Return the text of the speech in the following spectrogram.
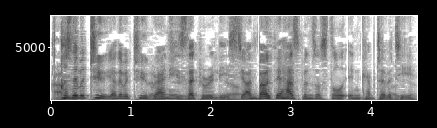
because there were two, yeah, there were two there grannies were two. that were released, yeah. yeah. and both their husbands are still in captivity. Okay.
